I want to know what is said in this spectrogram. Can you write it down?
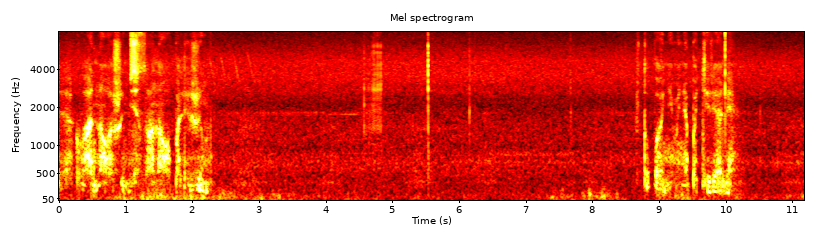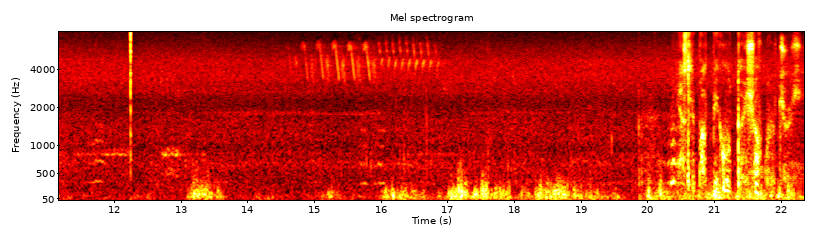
Так, ладно, ложимся заново, полежим. Чтобы они меня потеряли. Если под еще включусь.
